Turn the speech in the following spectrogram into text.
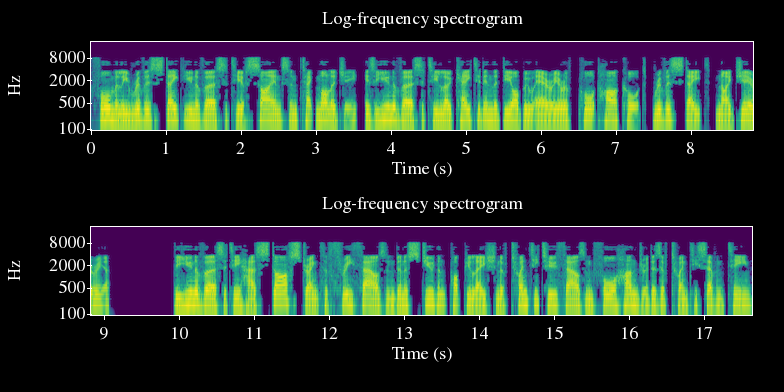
formerly Rivers State University of Science and Technology, is a university located in the Diobu area of Port Harcourt, Rivers State, Nigeria. The university has staff strength of 3,000 and a student population of 22,400 as of 2017.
